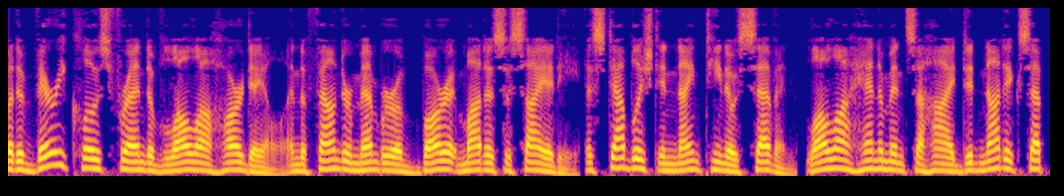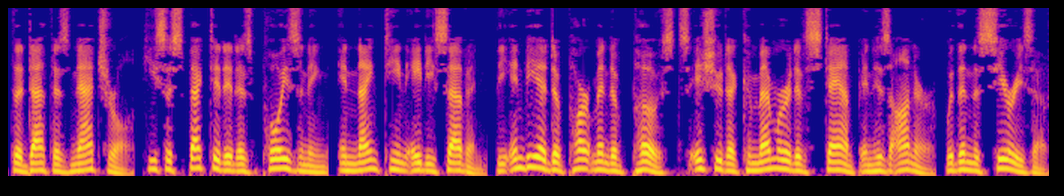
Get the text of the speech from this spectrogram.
but a very close friend of Lala Har Dayal and the founder-member of Bharat Mata Society established in 1907, Lala Hanuman Sahai did not accept the death as natural, he suspected it as poisoning. In 1987, the India Department of Posts issued a commemorative stamp in his honour, within the series of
